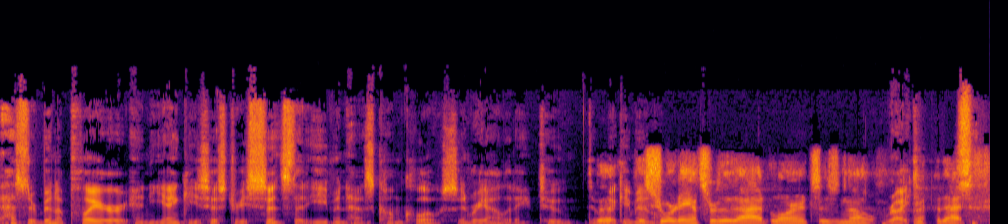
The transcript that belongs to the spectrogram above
has there been a player in Yankees history since that even has come close in reality to to the, Mickey Mantle? The short answer to that, Lawrence, is no. Right. that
